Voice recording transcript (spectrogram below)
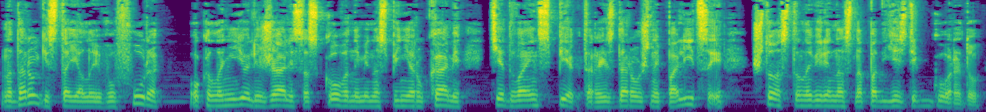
На дороге стояла его фура, около нее лежали со скованными на спине руками те два инспектора из дорожной полиции, что остановили нас на подъезде к городу.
